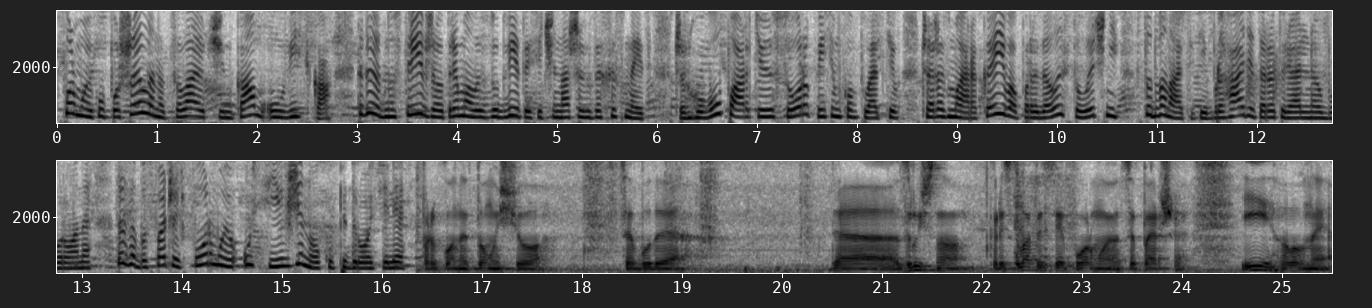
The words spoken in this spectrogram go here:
Форму, яку пошили, надсилають жінкам у війська. Такий однострій вже отримали зо дві тисячі наших захисниць. Чергову партію 48 комплектів через мера Києва передали столичній 112-й бригаді територіальної оборони. Це забезпечить формою усіх жінок у підрозділі. переконаний в тому, що це буде е, зручно користуватися цією формою. Це перше. І головне,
